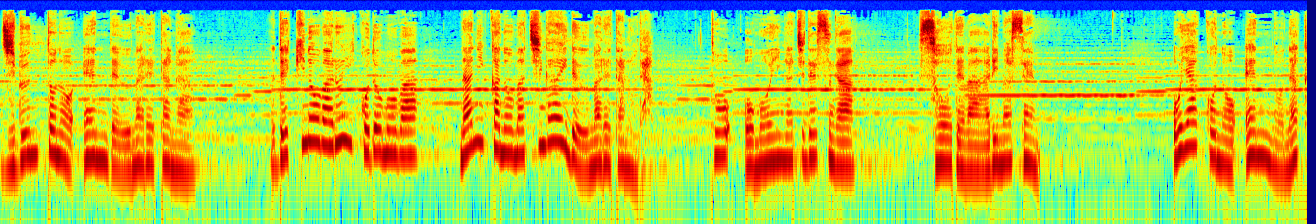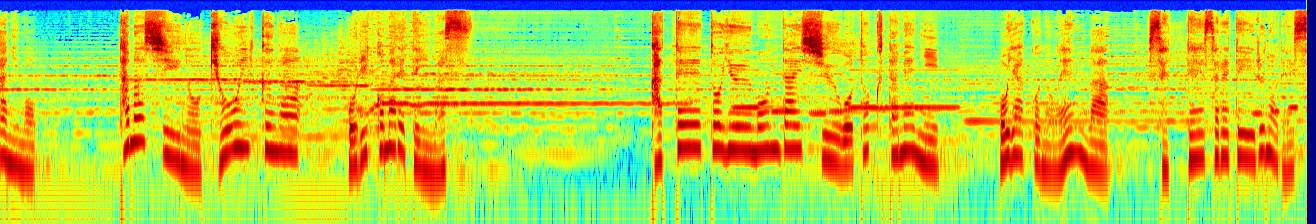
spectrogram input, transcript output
自分との縁で生まれたが出来の悪い子供は何かの間違いで生まれたのだと思いがちですがそうではありません。親子の縁の中にも魂の教育が織り込まれています。家庭という問題集を解くために親子の縁は設定されているのです。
